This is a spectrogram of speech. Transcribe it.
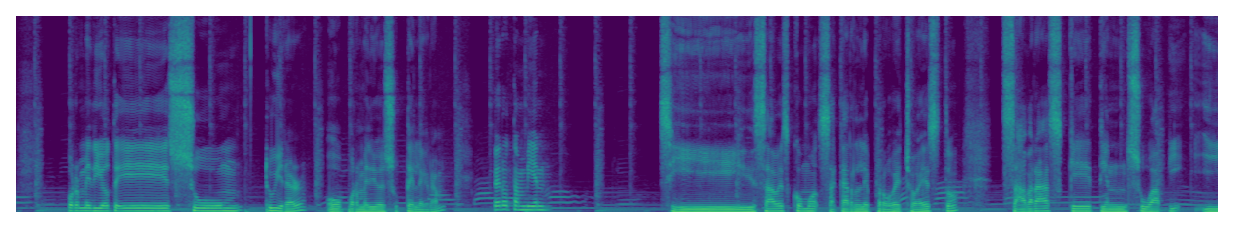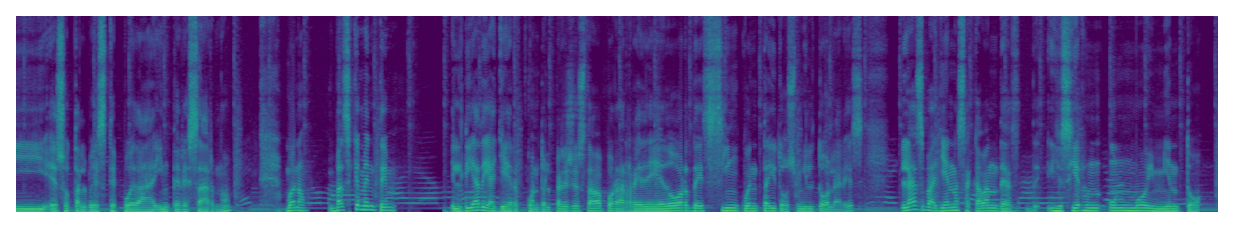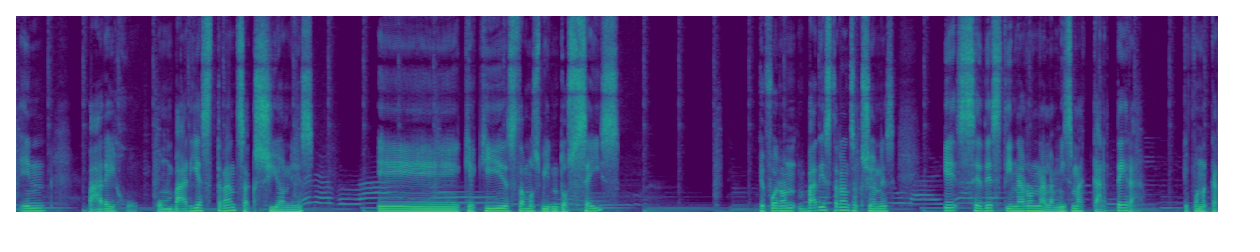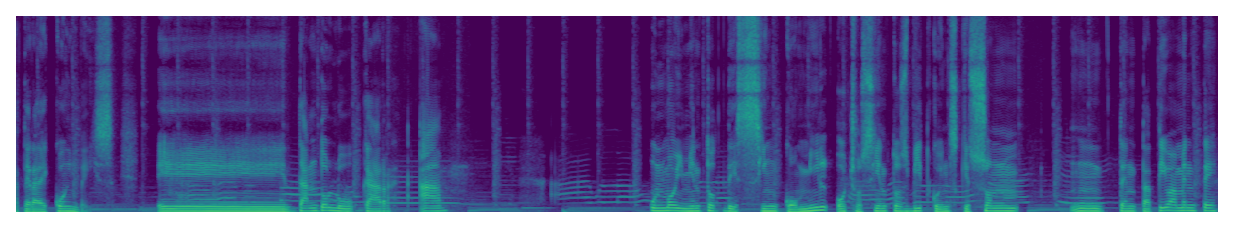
por medio de su Twitter o por medio de su Telegram. Pero también, si sabes cómo sacarle provecho a esto, sabrás que tienen su API y eso tal vez te pueda interesar, ¿no? Bueno, básicamente el día de ayer, cuando el precio estaba por alrededor de 52 mil dólares, las ballenas acaban de, hicieron un movimiento en parejo con varias transacciones eh, que aquí estamos viendo seis que fueron varias transacciones que se destinaron a la misma cartera que fue una cartera de Coinbase eh, dando lugar a un movimiento de 5.800 bitcoins que son mm, tentativamente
